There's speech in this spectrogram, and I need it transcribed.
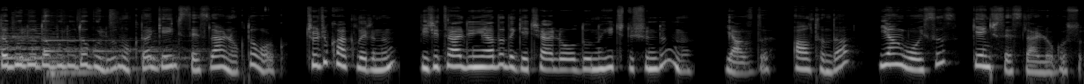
www.gençsesler.org Çocuk haklarının dijital dünyada da geçerli olduğunu hiç düşündün mü? yazdı. Altında Young Voices Genç Sesler logosu.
